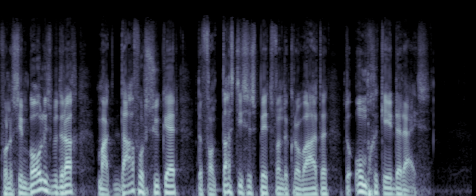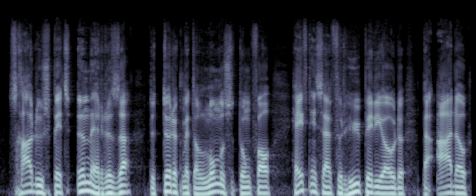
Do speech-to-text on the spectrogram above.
Voor een symbolisch bedrag maakt Davor Suker, de fantastische spits van de Kroaten, de omgekeerde reis. Schaduwspits Ömer Reza, de Turk met een Londense tongval, heeft in zijn verhuurperiode bij ADO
